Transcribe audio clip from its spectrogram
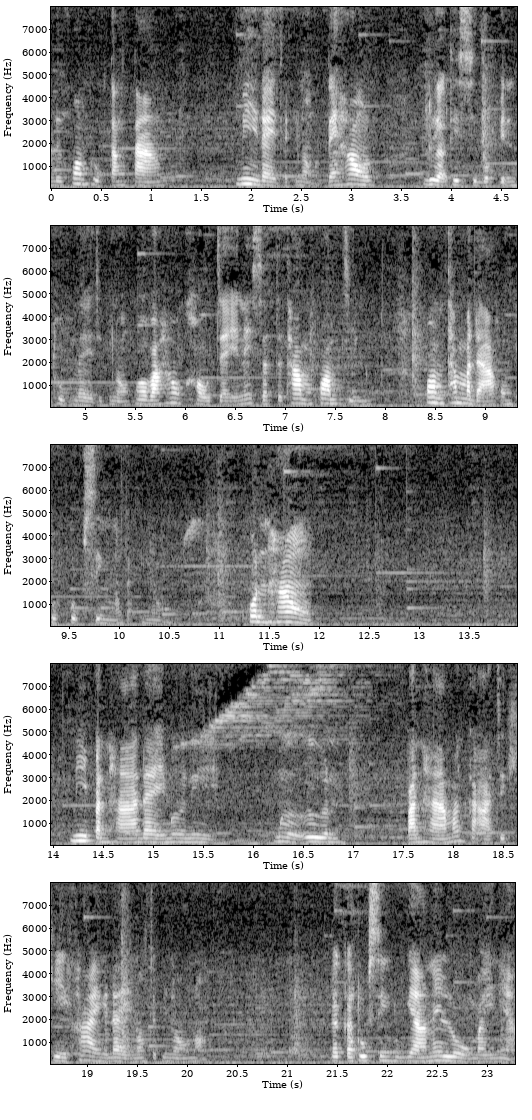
หรือความทุกข์ต่างๆ มีได้จ้ะพี่น้องแต่เฮาเลือกที่สิบ่เป็นทุกข์ได้จ้ะพี่น้องเพราะว่าเฮาเข้าใจในสัจธรรมความจริง ความธรรมดาของทุกๆสิ่งเนาะจ้ะพี่น้องคนเฮามีปัญหาใดมือนี้มืออื่น ปัญหามันก็อาจจะคลี่คลายได้นาะจ้ะพี่น้องเนาะแล้วก็ทุกสิ่งทุกอย่างในโลกใบเนี่ย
